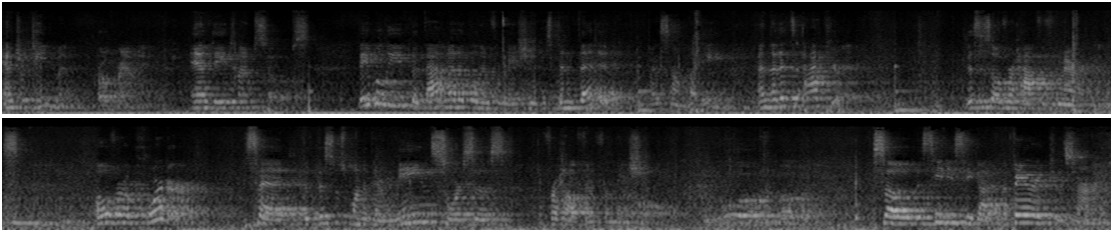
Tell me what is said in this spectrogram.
entertainment programming, and daytime soaps they believe that that medical information has been vetted by somebody and that it's accurate. This is over half of Americans. Over a quarter said that this was one of their main sources for health information. So the CDC got very concerned.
